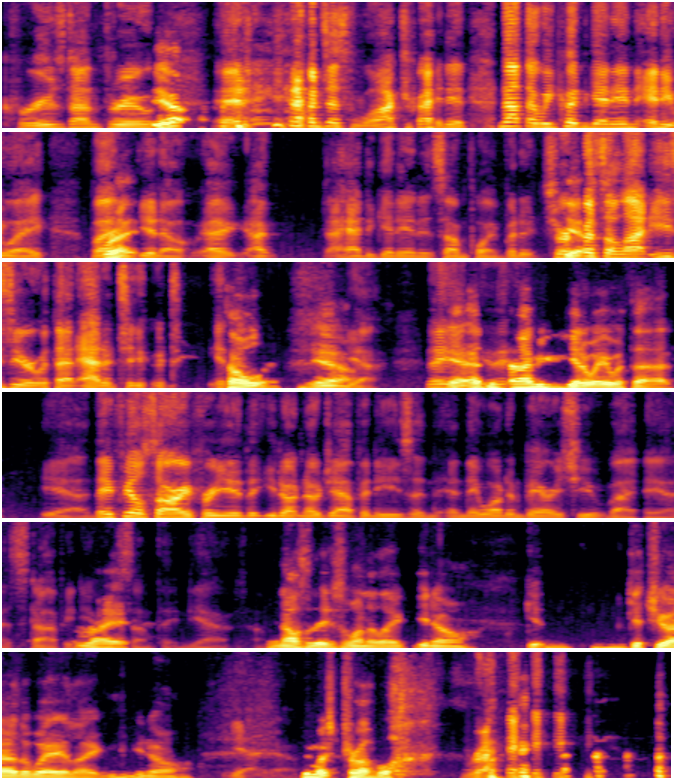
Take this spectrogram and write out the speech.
cruised on through. Yeah. And you know, just walked right in. Not that we couldn't get in anyway, but Right. you know, I. I I had to get in at some point, but it sure Yeah. was a lot easier with that attitude. you know? Totally. Yeah. Yeah. They, Yeah. At the they- time, you could get away with that. Yeah, they feel sorry for you that you don't know Japanese, and, and they won't embarrass you by uh, stopping you or something. Yeah, so, And also, they just want to like you know get get you out of the way. Like you know, yeah, too much trouble. right.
